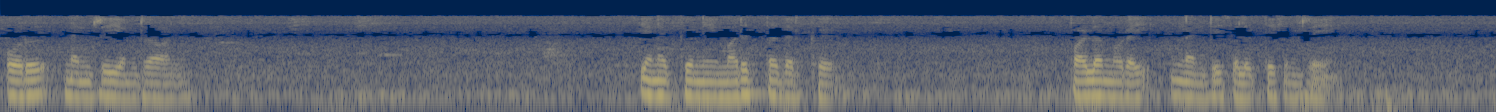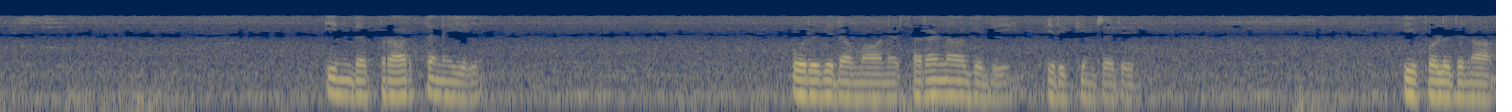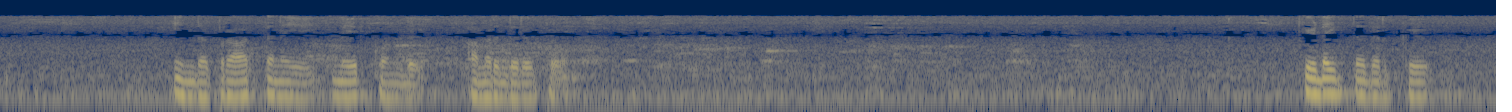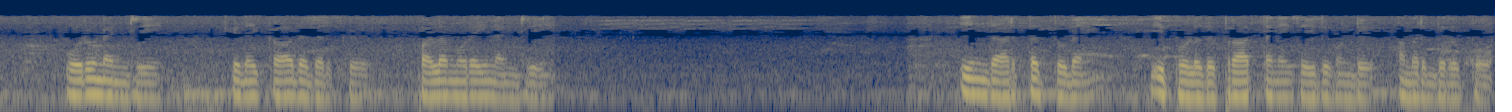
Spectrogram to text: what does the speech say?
ஒரு நன்றி என்றால் எனக்கு நீ மறுத்ததற்கு பலமுறை நன்றி செலுத்துகின்றேன். இந்த பிரார்த்தனையில் ஒரு விதமான சரணாகதி இருக்கின்றது. இப்பொழுது நாம் இந்த பிரார்த்தனையை மேற்கொண்டு அமர்ந்திருப்போம். கிடைத்ததற்கு ஒரு நன்றி. கிடைக்காததற்கு பலமுறை நன்றி. இந்த அர்த்தத்துடன் இப்பொழுது பிரார்த்தனை செய்து கொண்டு அமர்ந்திருப்போம்.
